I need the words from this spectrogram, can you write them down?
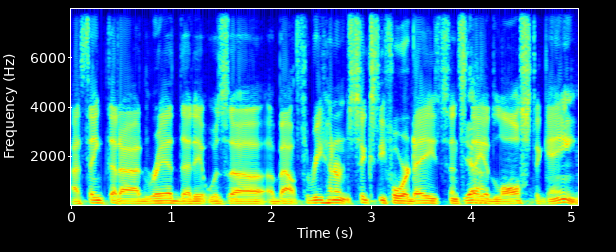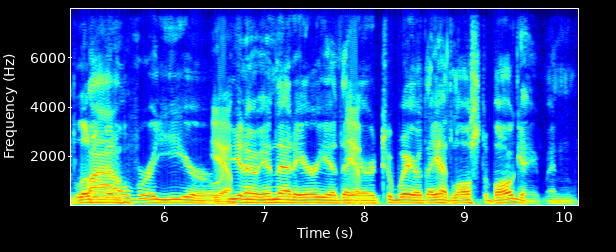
I think that I'd read that it was uh, about 364 days since Yeah. they had lost a game. A little Wow. bit over a year, Yeah. you know, in that area there to where they had lost the ball game. And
